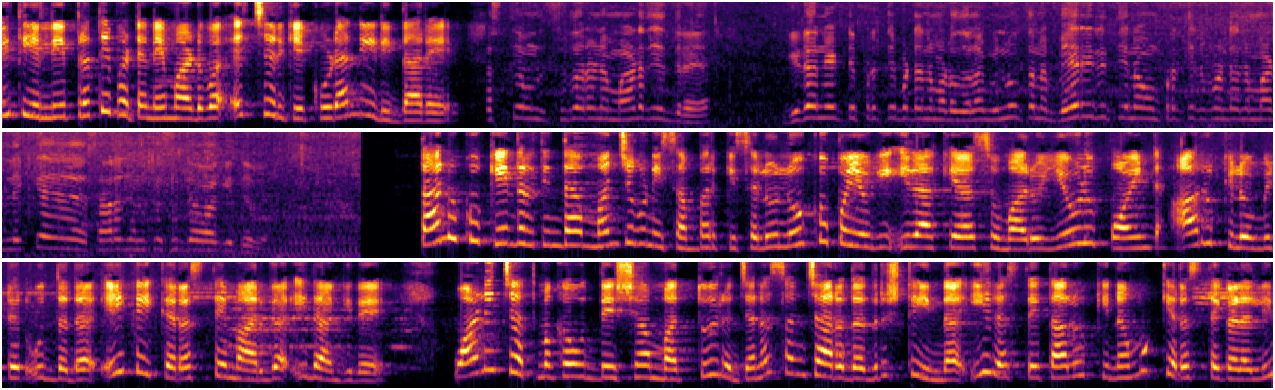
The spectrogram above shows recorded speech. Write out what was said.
ರೀತಿಯಲ್ಲಿ ಪ್ರತಿಭಟನೆ ಮಾಡುವ ಎಚ್ಚರಿಕೆ ಕೂಡ ನೀಡಿದ್ದಾರೆ. ರಸ್ತೆ ಒಂದು ಸುಧಾರಣೆ ಮಾಡದಿದ್ರೆ ಗಿಡ ನೆಟ್ಟು ಪ್ರತಿಭಟನೆ ಮಾಡೋದಲ್ಲ ವಿನೂತನ ಬೇರೆ ರೀತಿ ನಾವು ಪ್ರತಿಭಟನೆ ಮಾಡಲಿಕ್ಕೆ ಸಾರ್ವಜನಿಕ ಸಿದ್ಧವಾಗಿದ್ದೇವೆ. ತಾಲೂಕು ಕೇಂದ್ರದಿಂದ ಮಂಜುಗುಣಿ ಸಂಪರ್ಕಿಸಲು ಲೋಕೋಪಯೋಗಿ ಇಲಾಖೆಯ ಸುಮಾರು ಏಳು ಪಾಯಿಂಟ್ ಆರು ಕಿಲೋಮೀಟರ್ ಉದ್ದದ ಏಕೈಕ ರಸ್ತೆ ಮಾರ್ಗ ಇದಾಗಿದೆ. ವಾಣಿಜ್ಯಾತ್ಮಕ ಉದ್ದೇಶ ಮತ್ತು ಜನಸಂಚಾರದ ದೃಷ್ಟಿಯಿಂದ ಈ ರಸ್ತೆ ತಾಲೂಕಿನ ಮುಖ್ಯ ರಸ್ತೆಗಳಲ್ಲಿ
